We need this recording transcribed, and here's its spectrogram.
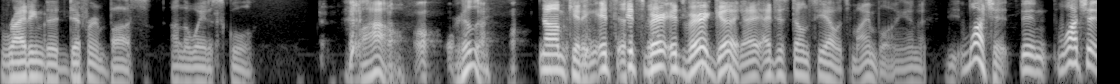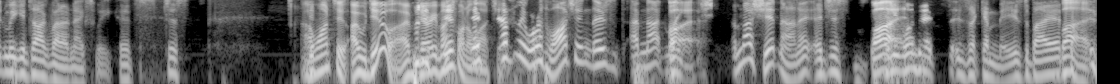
riding the different bus on the way to school. Wow, really? No, I'm kidding. It's it's very it's very good. I, I just don't see how it's mind blowing. And watch it and watch it, and we can talk about it next week. It's just I want to. I would do. I very much want to watch it. Definitely worth watching. There's I'm not like But- sh- I'm not shitting on it. I just But- anyone that is like amazed by it. But-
